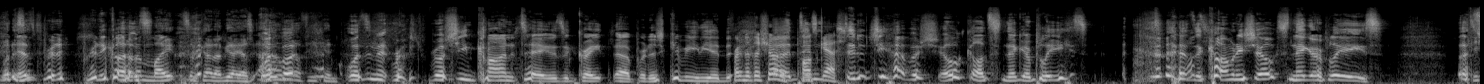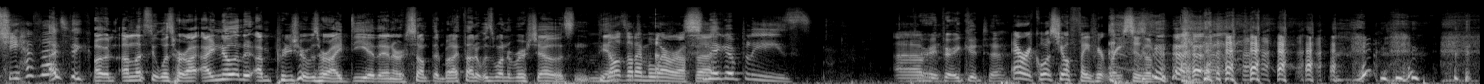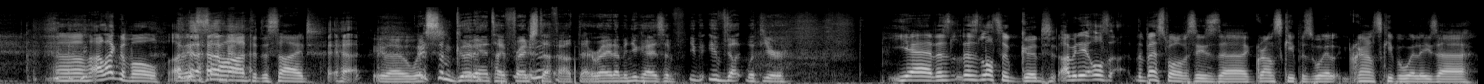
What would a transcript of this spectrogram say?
what is It's it? pretty pretty A close. mite, some kind of yeah. Yes. I don't know if you can. Wasn't it Rosh- Roisin Conaty, who's a great uh, British comedian, Friend of the show, past didn't, guest. Didn't she have a show called Snigger Please? it's a comedy show. Snigger Please. Did she have that? I think, uh, unless it was her, I, I know that I'm pretty sure it was her idea then or something, but I thought it was one of her shows. And, yeah, Not that I'm aware of. Snigger, please. Um, very, very good. Uh, Eric, what's your favourite racism? Uh, I like them all. I mean, it's so hard to decide. You know, There's some good anti-French stuff out there, right? I mean, you guys have you, you've dealt with your yeah, there's there's lots of good. I mean, it also the best one obviously is uh, groundskeeper's Will, groundskeeper Willie's uh,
